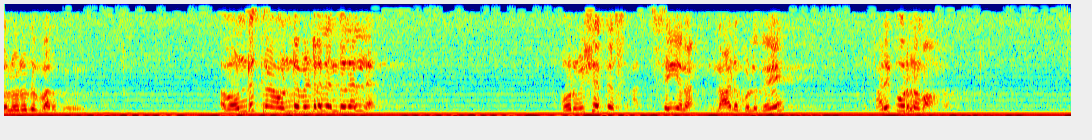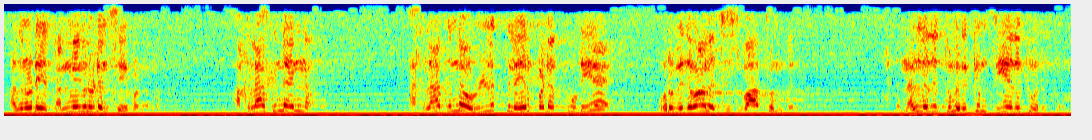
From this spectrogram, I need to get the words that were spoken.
தொழுறது வருது. அவ ஒன்றுக்கு ஒன்று விடுறது என்பதல்ல. ஒரு விஷயத்தை செய்ய நாடும் பொழுது பரிபூர்ணமாக அதனுடைய தன்மைகளுடன் செய்யப்படணும். அஹ்லாக்குன்னா என்ன? அஹ்லாக்குன்னா உள்ளத்தில் ஏற்படக்கூடிய ஒரு விதமான ஜிஸ்பாத் உண்டு. அது நல்லதுக்கும் இருக்கும் தீயதுக்கும் இருக்கும்.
